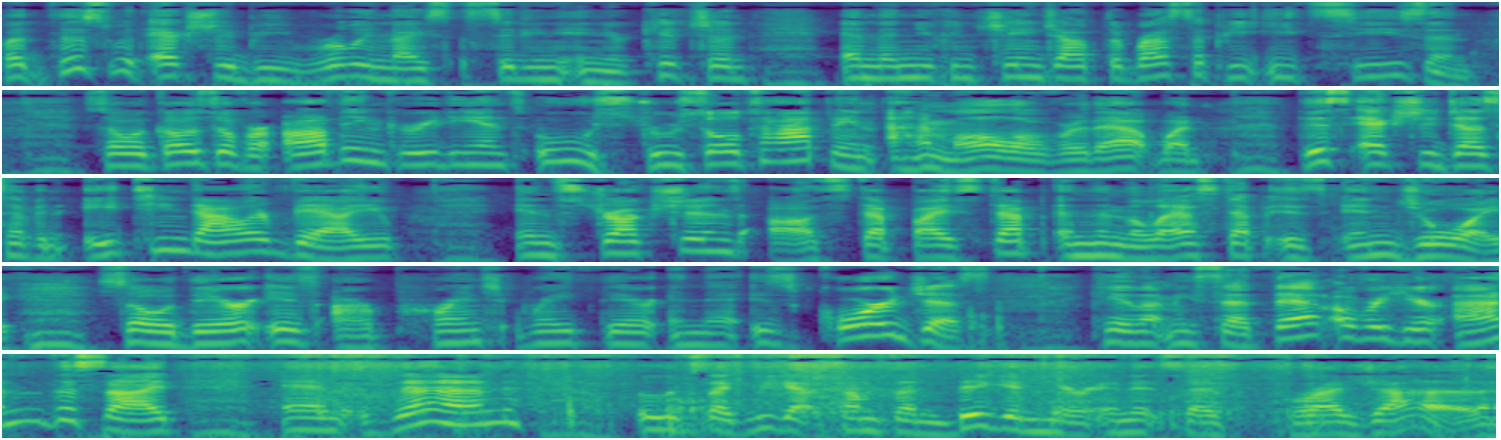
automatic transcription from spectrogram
But this would actually be really nice sitting in your kitchen, and then you can change out the recipe each season. So it goes over all the ingredients. Ooh, streusel topping. I'm all over that one. This actually does have an $18 value. Instructions, uh, step by step, and then the last step is enjoy. So there is our print right there, and that is gorgeous. Okay, let me set that over here on the side, and then it looks like we got something big in here, and it says fragile.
